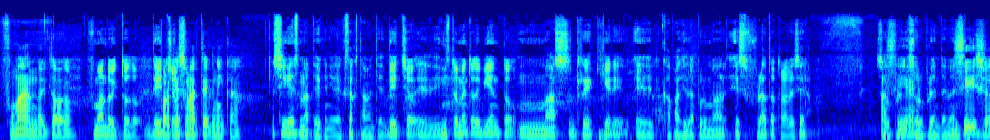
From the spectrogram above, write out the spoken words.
Fumando y todo. Fumando y todo. De Porque hecho, es una técnica. Sí, es una técnica, exactamente. De hecho, el instrumento de viento más requiere eh, capacidad pulmonar es flauta travesera. Así, Sorpre- ¿eh? Sorprendentemente. Sí, yo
